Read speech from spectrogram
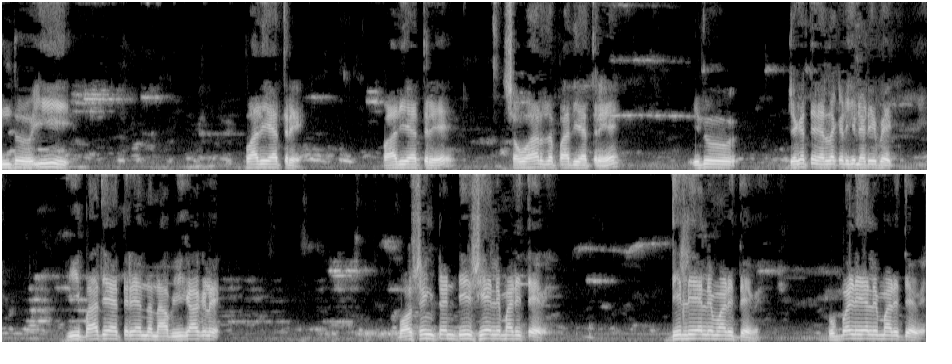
ಇಂದು ಈ ಪಾದಯಾತ್ರೆ ಪಾದಯಾತ್ರೆ, ಸೌಹಾರ್ದ ಪಾದಯಾತ್ರೆ, ಇದು ಜಗತ್ತಿನ ಎಲ್ಲ ಕಡೆಗೆ ನಡೆಯಬೇಕು. ಈ ಪಾದಯಾತ್ರೆಯನ್ನು ನಾವು ಈಗಾಗಲೇ ವಾಷಿಂಗ್ಟನ್ ಡಿ ಸಿಯಲ್ಲಿ ಮಾಡಿದ್ದೇವೆ. ದಿಲ್ಲಿಯಲ್ಲಿ ಮಾಡಿದ್ದೇವೆ. ಹುಬ್ಬಳ್ಳಿಯಲ್ಲಿ ಮಾಡಿದ್ದೇವೆ.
